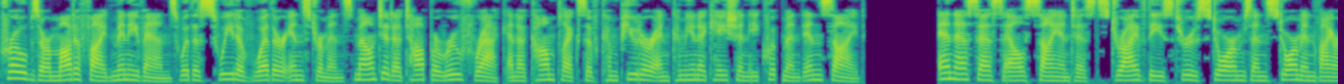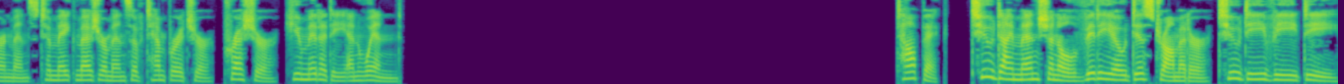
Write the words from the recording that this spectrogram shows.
Probes are modified minivans with a suite of weather instruments mounted atop a roof rack and a complex of computer and communication equipment inside. NSSL scientists drive these through storms and storm environments to make measurements of temperature, pressure, humidity and wind. Two-dimensional video disdrometer 2DVD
